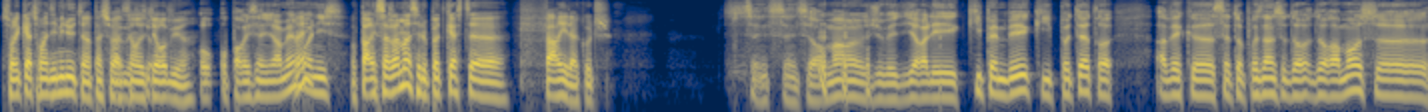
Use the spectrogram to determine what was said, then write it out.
sur les 90 minutes, hein, pas sur la Ouais, séance de tir au but. hein. au, au Paris Saint-Germain Ouais. ou à Nice. Au Paris Saint-Germain, c'est le podcast euh, Paris, là, coach. Sin- Sincèrement, je vais dire allez Kipembe qui peut-être avec euh, cette présence de, de Ramos euh,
